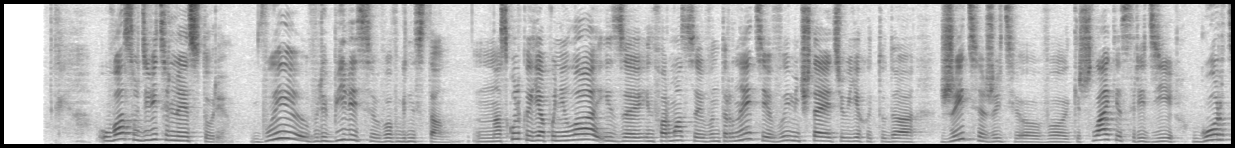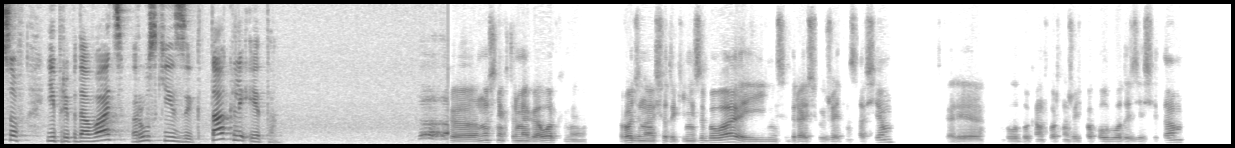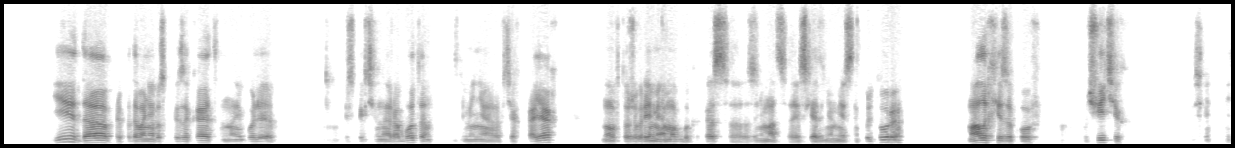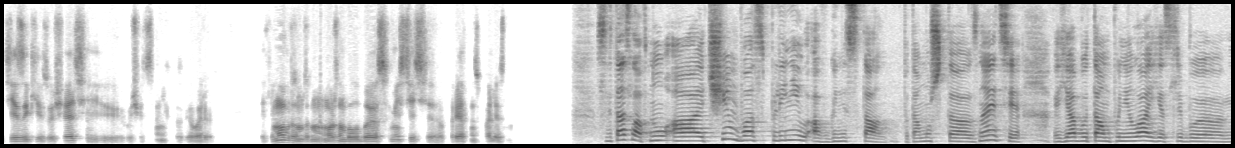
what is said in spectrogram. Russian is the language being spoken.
У вас удивительная история. Вы влюбились в Афганистан. Насколько я поняла из информации в интернете, вы мечтаете уехать туда жить, жить э, в Кишлаке среди горцев и преподавать русский язык. Так ли это? Да, да. Ну, с некоторыми оговорками. Родину я все-таки не забываю и не собираюсь уезжать на совсем. Скорее, было бы комфортно жить по полгода здесь и там. И да, преподавание русского языка – это наиболее перспективная работа для меня в тех краях, но в то же время я мог бы как раз э, заниматься исследованием местной культуры, малых языков, учить их, эти языки изучать и учиться на них разговаривать. Таким образом, можно было бы совместить э, приятное с полезным. Святослав, ну а чем вас пленил Афганистан? Потому что, знаете, я бы там поняла, если бы,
